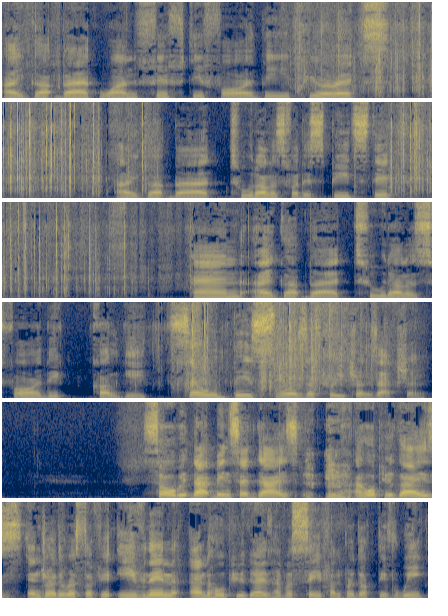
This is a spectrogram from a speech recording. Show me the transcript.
I got back 150 for the Purex. I got back two dollars for the speed stick and I got back $2 for the Colgate. So this was a free transaction. So with that being said, guys, I hope you guys enjoy the rest of your evening and I hope you guys have a safe and productive week.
